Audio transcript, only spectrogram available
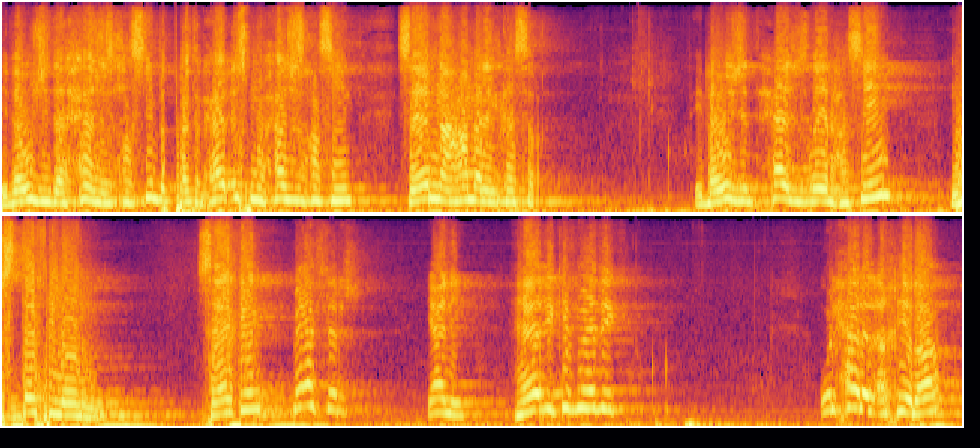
إذا وجد حاجز حصين بطبيعة الحال اسمه حاجز حصين سيمنع عمل الكسرة. إذا وجد حاجز غير حصين مستفل ساكن ما يأثرش. يعني هذه كيف ما هذيك؟ والحالة الأخيرة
